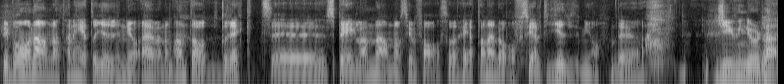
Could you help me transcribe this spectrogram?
det är bra namn att han heter Junior, även om han inte har direkt eh, speglande namn av sin far så heter han ändå officiellt Junior. Det, Junior La-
